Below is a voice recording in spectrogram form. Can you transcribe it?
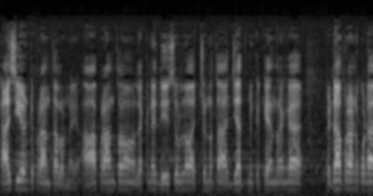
కాశీ వంటి ప్రాంతాలు ఉన్నాయో ఆ ప్రాంతం లెక్కనే దేశంలో అత్యున్నత ఆధ్యాత్మిక కేంద్రంగా పిఠాపురాన్ని కూడా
